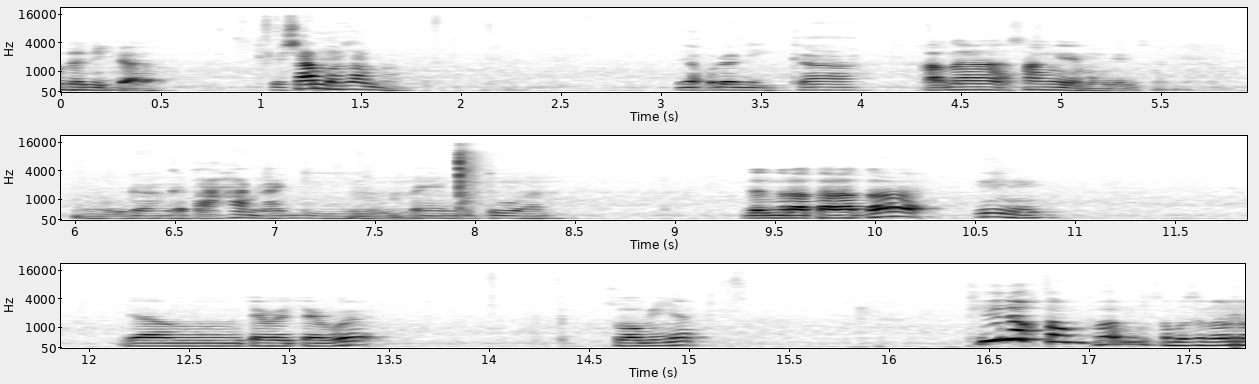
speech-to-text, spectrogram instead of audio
udah nikah. ya sama sama yang udah nikah Karena sange mungkin. udah nggak tahan lagi Hmm. pengen gituan Dan rata-rata ini yang cewek-cewek suaminya tidak tampan sama sekali.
